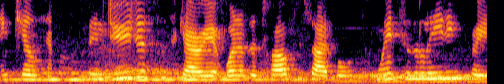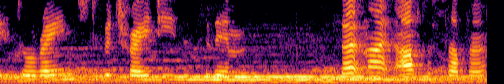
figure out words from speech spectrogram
and kill him. Then Judas Iscariot, one of the twelve disciples, went to the leading priests to arrange to betray Jesus to them. That night after supper,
